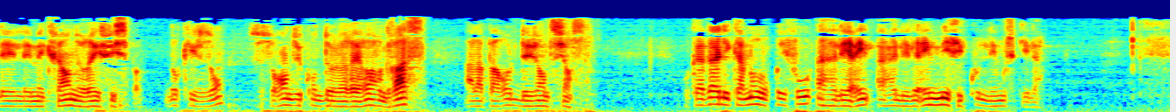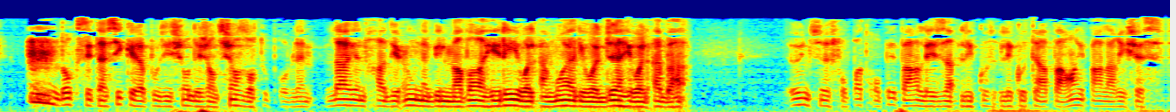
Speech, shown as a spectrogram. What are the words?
Les, les mécréants ne réussissent pas. Donc ils ont, se sont rendus compte de leur erreur grâce à la parole des gens de science. Donc c'est ainsi que la position des gens de science dans tout problème eux ne se font pas tromper par les, les, les côtés apparents et par la richesse.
